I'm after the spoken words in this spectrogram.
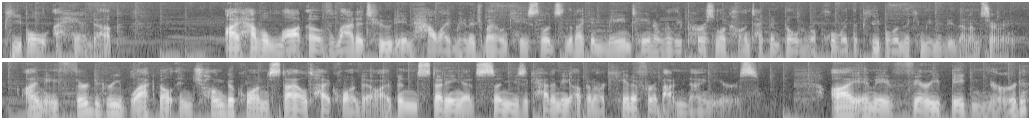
people a hand up I have a lot of latitude in how I manage my own caseload so that I can maintain a really personal contact and build rapport with the people in the community that I'm serving. I'm a third degree black belt in Chongdakwon style Taekwondo. I've been studying at Sun Yu's Academy up in Arcata for about nine years. I am a very big nerd.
